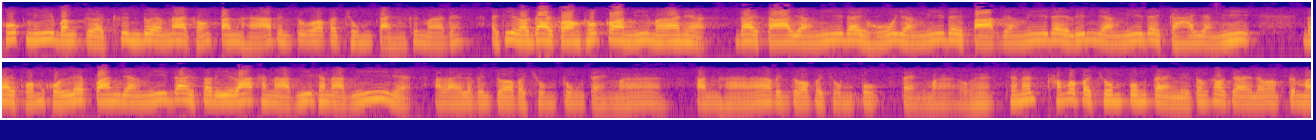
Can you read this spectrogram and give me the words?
ทุกนี้บังเกิดขึ้นด้วยอำนาจของตัณหาเป็นตัวประชุมแต่งขึ้นมาได้ไอ้ที่เราได้กองทุกก้อนนี้มาเนี่ย ได้ตาอย่างนี้ได้หูอย่างนี้ได้ปากอย่างนี้ได้ลิ้นอย่างนี้ได้กายอย่างนี้ ได้ผมขนเล็บฟันอย่างนี้ได้สรีระขนาดนี้ขนาดนี้เนี่ย อะไรเลยเป็นตัวประชุมปรุงแต่งมาตัณหาเป็นตัวประชุมปรุงแต่งมาโอ้ไหมฉะนั้นคำว่าประชุมปรุงแต่งเนี่ยต้องเข้าใจนะว่าเป็นมา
